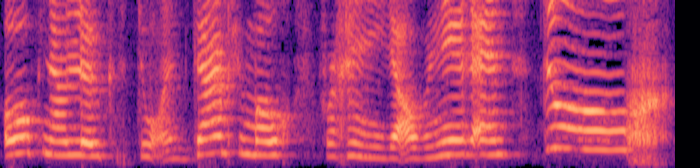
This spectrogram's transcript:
Ook nou leuk, doe een duimpje omhoog. Vergeet niet te abonneren en doeg!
